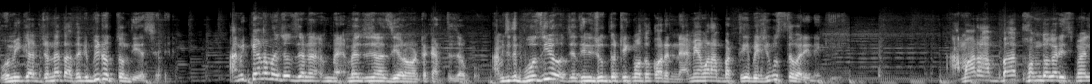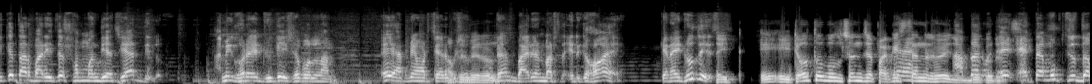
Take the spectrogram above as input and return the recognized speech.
ভূমিকার জন্য তাদেরকে বীরত্তম দিয়েছে। আমি কেন মেজর জেনারেল মেজর জেনারেল রহমানটা কাটতে যাব? আমি যদি বুঝিও যে তিনি যুদ্ধ ঠিক মতো করেন না আমি আমার আব্বার থেকে বেশি বুঝতে পারি নাকি? আমার আব্বা খন্দকার ইসমাইলকে তার বাড়িতে সম্মান দিয়ে চেয়ার দিল। আমি ঘরে ঢুকে এসে বললাম এই আপনি আমার চেয়ার বেরোন। বাইরন বার্সা এটা হয়? কেন আই ডু দিস এই- এ- তো বলছেন যে পাকিস্তানের হয়ে যুদ্ধ করেছে। এ- একটা মুক্তিযোদ্ধা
